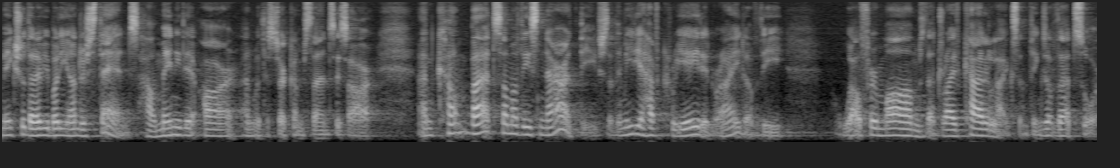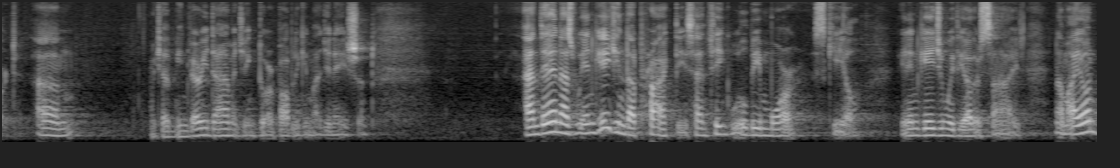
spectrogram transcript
make sure that everybody understands how many there are and what the circumstances are, and combat some of these narratives that the media have created, right, of the welfare moms that drive Cadillacs and things of that sort, um, which have been very damaging to our public imagination. And then as we engage in that practice, I think we'll be more skilled in engaging with the other side. Now, my own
